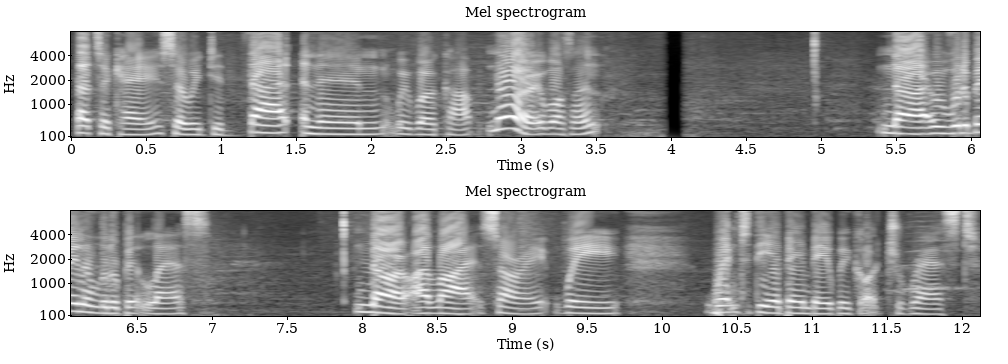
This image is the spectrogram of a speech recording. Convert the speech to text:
that's okay. So, we did that, and then we woke up. No, it wasn't. No, it would have been a little bit less. No, I lie. Sorry. We went to the Airbnb, we got dressed,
